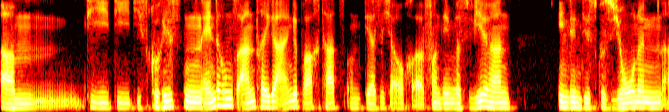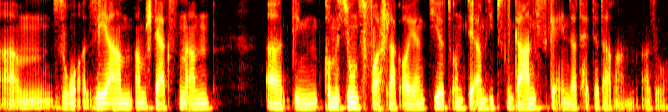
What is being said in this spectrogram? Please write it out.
ähm, die, die, die skurrilsten Änderungsanträge eingebracht hat und der sich auch äh, von dem, was wir hören, in den Diskussionen ähm, so sehr am, am stärksten an äh, dem Kommissionsvorschlag orientiert und der am liebsten gar nichts geändert hätte daran. Also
